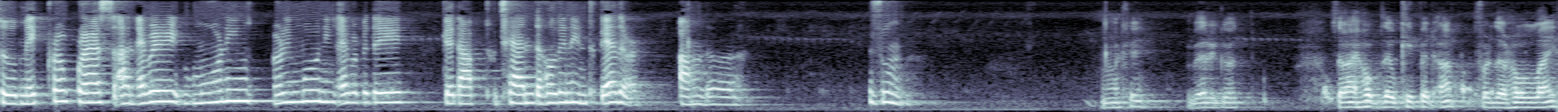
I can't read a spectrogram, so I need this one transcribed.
to make progress. And every morning, early morning, everybody get up to chant the holy name together on the Zoom. Okay, very good. So I hope they'll keep it up for their whole life.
